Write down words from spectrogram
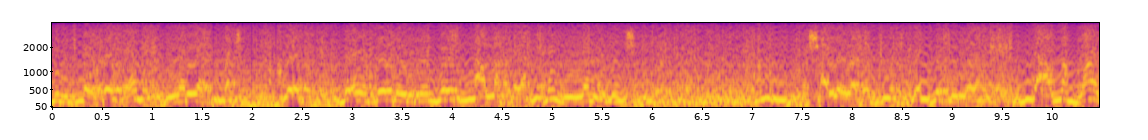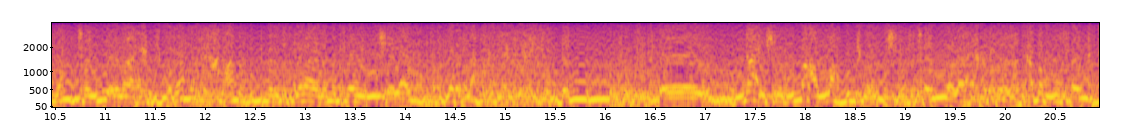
bu hükmü ortaya koyar. Bunları yapınlar ve bu ortaya koydukların hepsini Allah sever. Neden? Dinden olduğu için. Tamam mı? şer'i olarak hükmettiklerini hepsini sever. Bir de Allah bazen kendi olarak hükmeder ama hükmettikleri arasında sevmediği şeyler var. Mesela benim e, günah işlediğimi Allah hükmetmiştir. Kendi olarak kaderi olarak. Ama bunu sevmez.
